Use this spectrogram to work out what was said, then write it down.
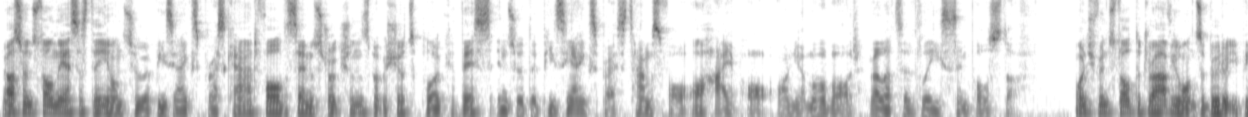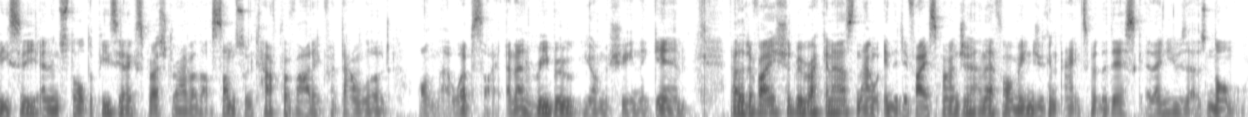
Now also installing the SSD onto a PCI Express card, follow the same instructions, but be sure to plug this into the PCI Express times 4 or higher port on your motherboard. Relatively simple stuff. Once you've installed the drive, you want to boot up your PC and install the PCI Express driver that Samsung have provided for download on their website and then reboot your machine again. Now the device should be recognized now in the device manager and therefore means you can activate the disk and then use it as normal.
